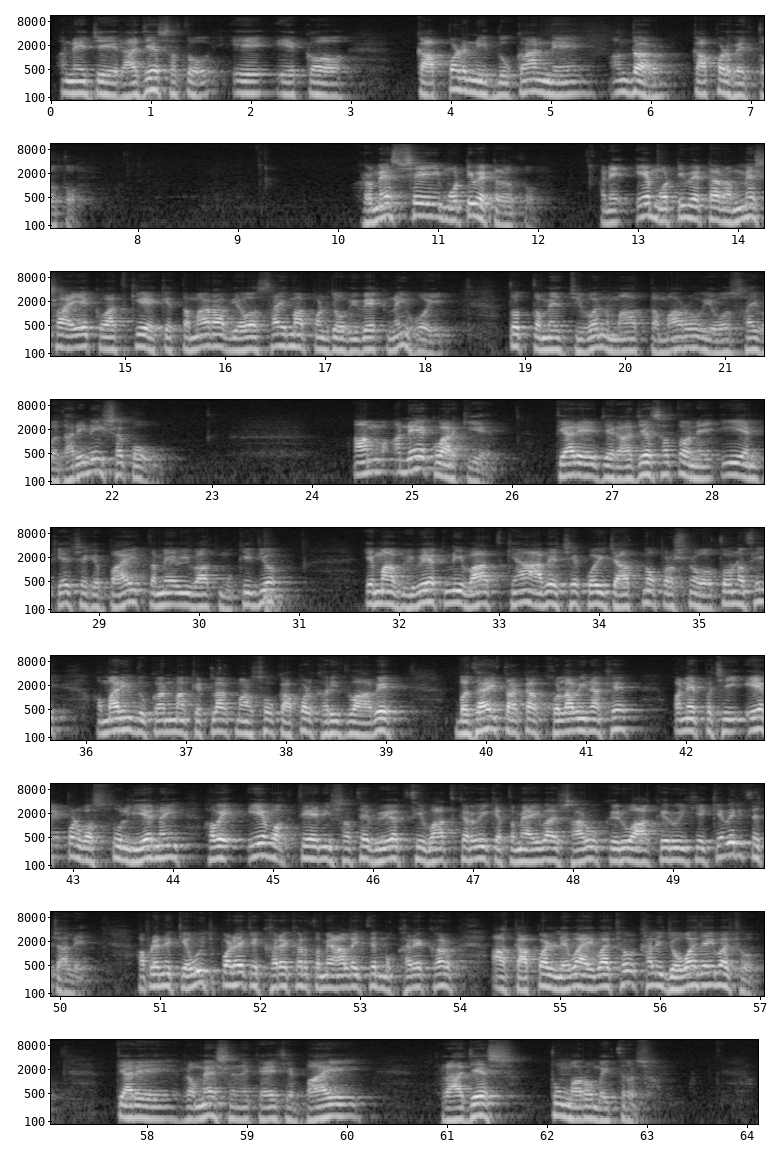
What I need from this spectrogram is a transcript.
અને જે રાજેશ હતો એ એક કાપડની દુકાનને અંદર કાપડ વેચતો હતો. રમેશ છે એ મોટિવેટર હતો. અને એ મોટિવેટર હંમેશા એક વાત કહે કે તમારા વ્યવસાયમાં પણ જો વિવેક નહીં હોય, તો તમે જીવનમાં તમારો વ્યવસાય વધારી નહીં શકો. આમ અનેક વાર કહે, ત્યારે જે રાજેશ હતો ને એ એમ કહે છે કે, ભાઈ, તમે એવી વાત મૂકી દો એમાં વિવેકની વાત ક્યાં આવે છે કોઈ જાતનો પ્રશ્ન હોતો નથી. અમારી દુકાનમાં કેટલાક માણસો કાપડ ખરીદવા આવે, બધાય તાકા ખોલાવી નાખે અને પછી એક પણ વસ્તુ લે નહીં. હવે એ વખતે એની સાથે વિવેકથી વાત કરવી કે તમે આવ્યા સારું કર્યું, આ કર્યું કે કેવી રીતે ચાલે? આપણે એને કહેવું જ પડે કે ખરેખર તમે આ રીતે ખરેખર આ કાપડ લેવા આવ્યા છો, ખાલી જોવા જ આવ્યા છો? ત્યારે રમેશ એને કહે છે, ભાઈ, રાજેશ, તું મારો મિત્ર છો.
